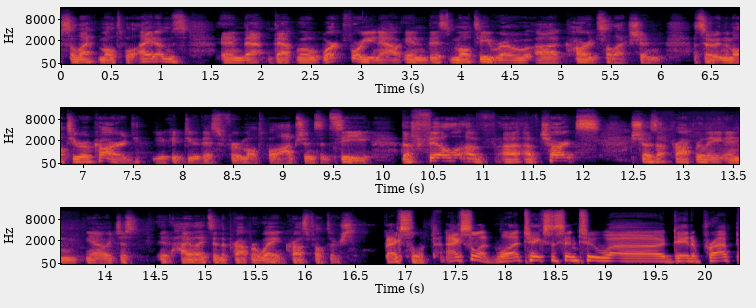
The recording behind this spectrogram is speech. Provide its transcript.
select multiple items. And that, that will work for you now in this multi-row uh, card selection. So in the multi-row card, you could do this for multiple options and see the fill of, uh, of charts shows up properly and, you know, it just, it highlights in the proper way and cross filters. Excellent. Excellent. Well, that takes us into uh, data prep.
